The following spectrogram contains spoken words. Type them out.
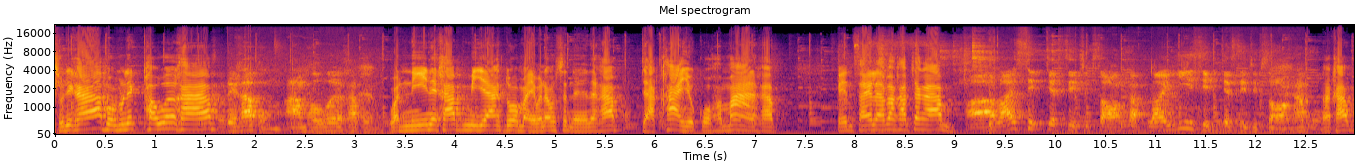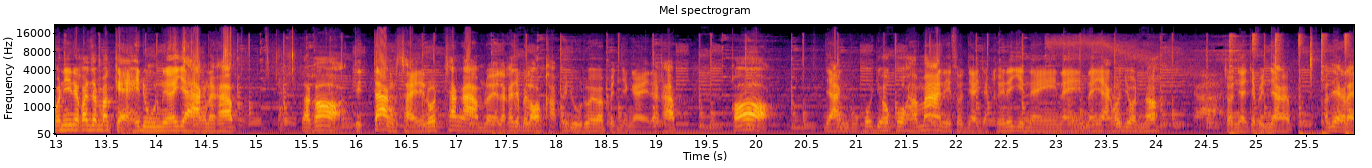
สวัสดีครับ ผมเล็กพาวเวอร์ครับ สวัสดีครับผมอาร์มพาวเวอร์ครับผม วันนี้นะครับมียางตัวใหม่มานำเสนอนะครับ จากค่ายโยโกฮาม่านะครับ เป็นไซส์อะไรบ้างครับช่างอามอ่าร้อยสิบเจ็ดสิบสิบสองกับร้อยยี่สิบเจ็ดสิบสิบสองครับผมนะครับ วันนี้เราก็จะมาแกะให้ดูเนื้อยางนะครับ แล้วก็ติดตั้งใส่ในรถช่างอามเลย แล้วก็จะไปลองขับให้ดูด้วยว่าเป็นยังไงนะครับ ก็ยางโยโกฮาม่านี่ส่วนใหญ่จะเคยได้ยินในในในยางรถยนต์เนาะส่วนใหญ่จะเป็นยางแบบเขาเรียกอะไร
